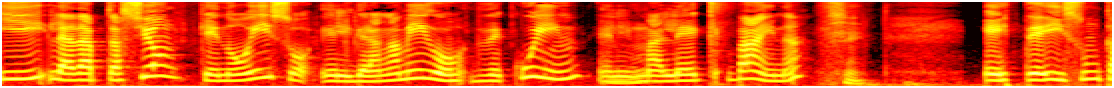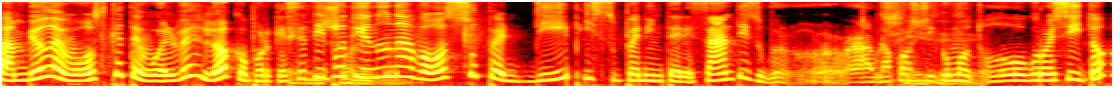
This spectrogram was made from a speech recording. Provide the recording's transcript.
Y la adaptación que no hizo el gran amigo de Queen, el Ujú. Malek Vaina, Sí. este hizo un cambio de voz que te vuelves loco, porque ese Es tipo tiene una voz súper deep y súper interesante y súper... habla Sí, así sí, como sí. todo gruesito.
